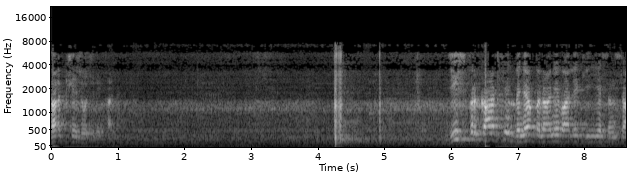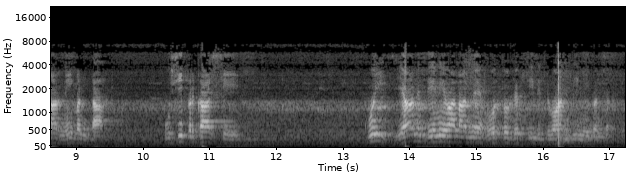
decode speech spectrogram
तर्क से सोचने का नहीं जिस प्रकार से बिना बनाने वाले की ये संसार नहीं बनता, उसी प्रकार से कोई ज्ञान देने वाला न हो तो व्यक्ति विद्वान भी नहीं बन सकते।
